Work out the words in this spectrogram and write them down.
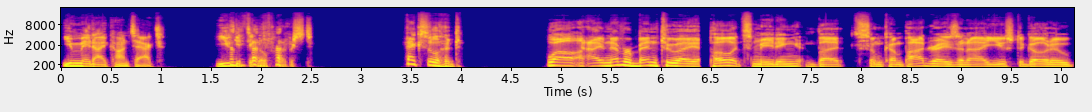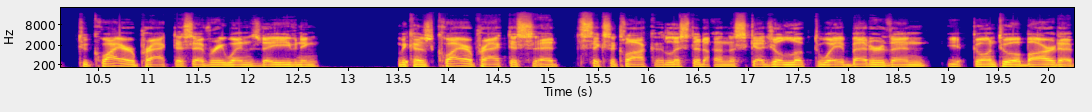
you made eye contact. You get to go first. Excellent. Well, I've never been to a poets meeting, but some compadres and I used to go to, to choir practice every Wednesday evening because choir practice at six o'clock listed on the schedule looked way better than going to a bar to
